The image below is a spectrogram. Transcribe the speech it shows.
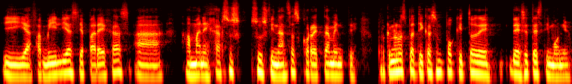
y a familias y a parejas a, manejar sus, finanzas correctamente. ¿Por qué no nos platicas un poquito de, ese testimonio?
